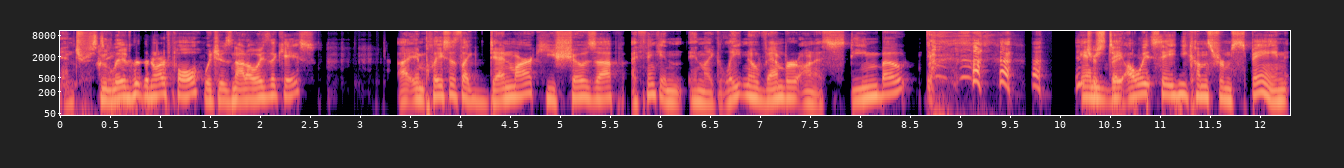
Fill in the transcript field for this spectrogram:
Interesting. who lives at the North Pole, which is not always the case. Uh, in places like Denmark, he shows up. I think in in like late November on a steamboat. and they always say he comes from Spain.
